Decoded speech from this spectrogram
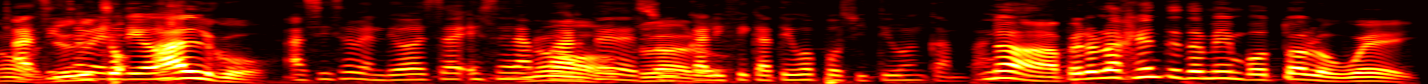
No, así yo he dicho algo. Así se vendió, esa, era parte de su calificativo positivo en campaña. No, pero la gente también votó a lo güey.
